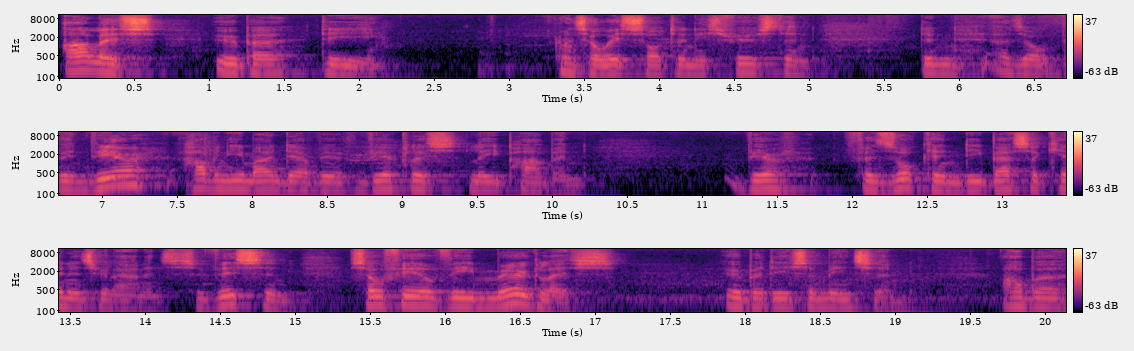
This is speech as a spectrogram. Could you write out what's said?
alles über die. Und so ist sollte nicht fürchten. Denn also wenn wir haben jemanden, der wir wirklich lieb haben, wir versuchen, die besser kennenzulernen, zu wissen, so viel wie möglich über diese Menschen. Aber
